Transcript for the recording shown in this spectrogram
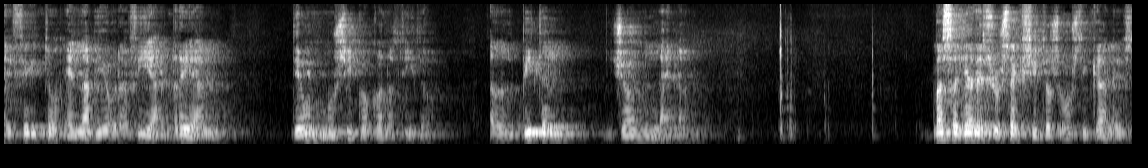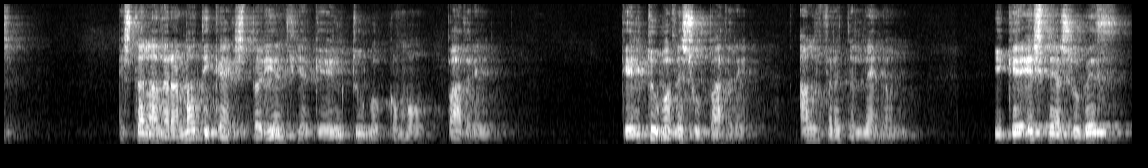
efecto en la biografía real de un músico conocido, el Beatle John Lennon. Más allá de sus éxitos musicales, está la dramática experiencia que él tuvo como padre, que él tuvo de su padre, Alfred Lennon, y que éste a su vez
